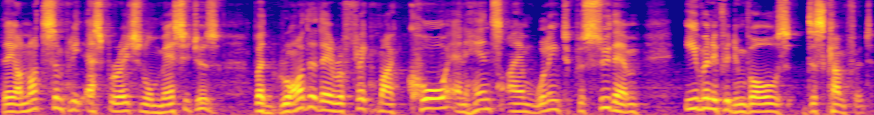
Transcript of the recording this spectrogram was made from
They are not simply aspirational messages, but rather they reflect my core, and hence I am willing to pursue them even if it involves discomfort.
